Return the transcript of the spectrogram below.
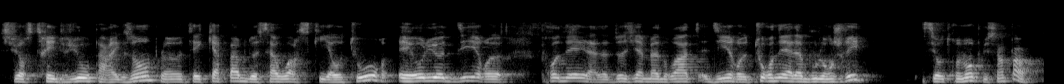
sur Street View par exemple, tu es capable de savoir ce qu'il y a autour, et au lieu de dire prenez la deuxième à droite, dire tournez à la boulangerie, c'est autrement plus sympa.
